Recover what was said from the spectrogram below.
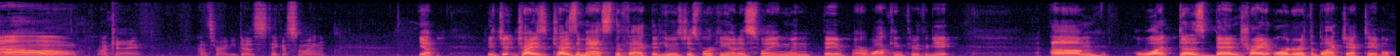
Oh, okay. That's right. He does take a swing. Yep. He j- tries tries to mask the fact that he was just working on his swing when they are walking through the gate. Um, what does Ben try to order at the blackjack table?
